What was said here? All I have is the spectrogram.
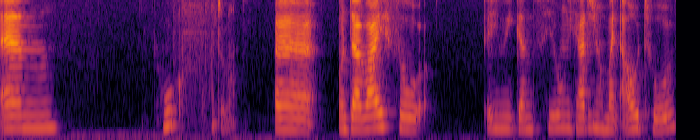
Ähm. Huch, warte mal. Äh, und da war ich so irgendwie ganz jung. Ich hatte noch mein Auto.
